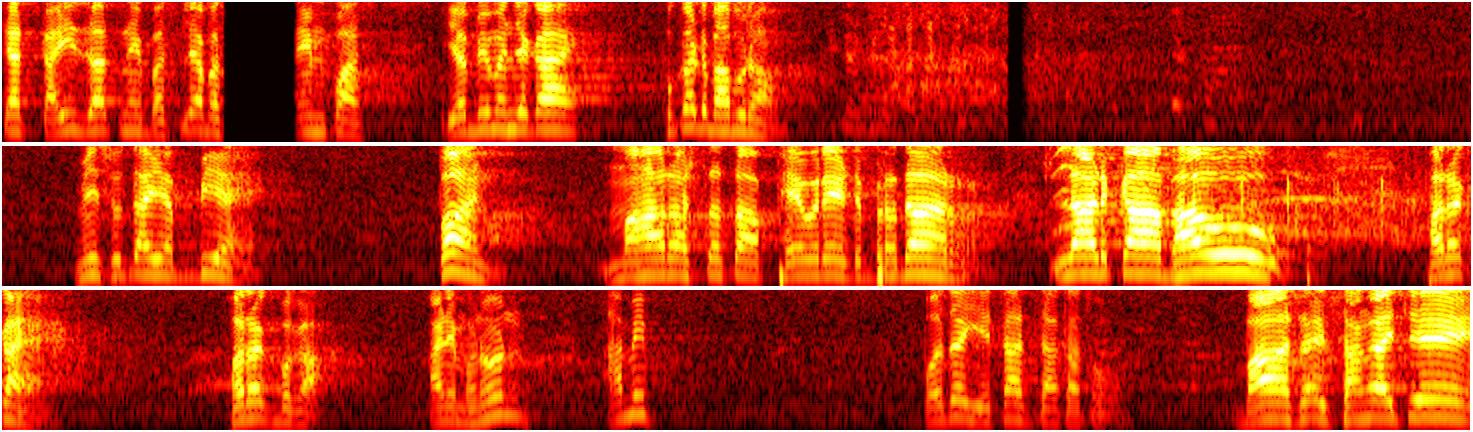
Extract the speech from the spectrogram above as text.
त्यात काही जात नाही. बसल्या बस टाइमपास यब्बी म्हणजे काय? फुकट बाबूराव. मी सुद्धा यब्बी आहे. पण महाराष्ट्राचा फेवरेट ब्रदर लाडका भाऊ फरक आहे. फरक बघा. आणि म्हणून आम्ही पद येतात जातात हो बाळासाहेब सांगायचे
